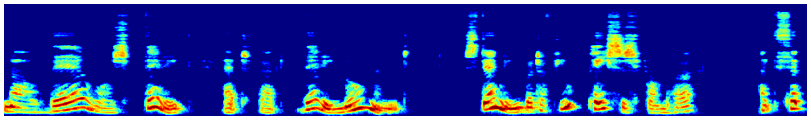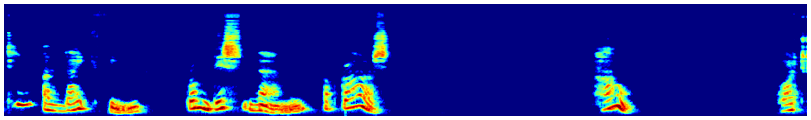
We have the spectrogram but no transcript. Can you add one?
Now there was Ferric at that very moment, standing but a few paces from her, accepting a like thing from this man of Gar's. How? What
